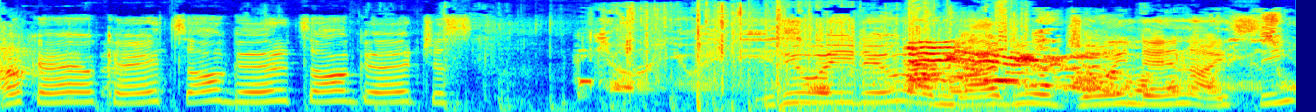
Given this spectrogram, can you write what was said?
Okay, okay. It's all good. It's all good. Just you do what you do. I'm glad you joined in. I see.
